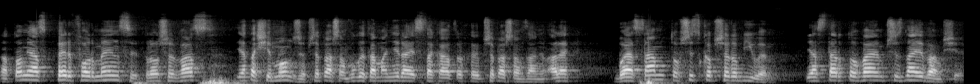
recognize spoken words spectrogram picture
Natomiast performance, proszę Was, ja tak się mądrze, przepraszam, w ogóle ta maniera jest taka trochę, przepraszam za nią, ale bo ja sam to wszystko przerobiłem. Ja startowałem, przyznaję Wam się,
